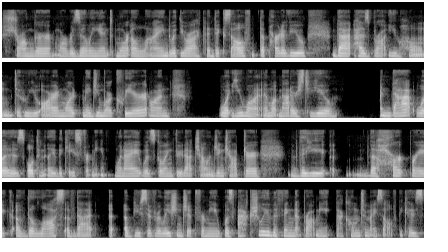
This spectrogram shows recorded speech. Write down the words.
stronger, more resilient, more aligned with your authentic self, the part of you that has brought you home to who you are and more made you more clear on what you want and what matters to you. And that was ultimately the case for me when I was going through that challenging chapter. The the heartbreak of the loss of that uh, abusive relationship for me was actually the thing that brought me back home to myself because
